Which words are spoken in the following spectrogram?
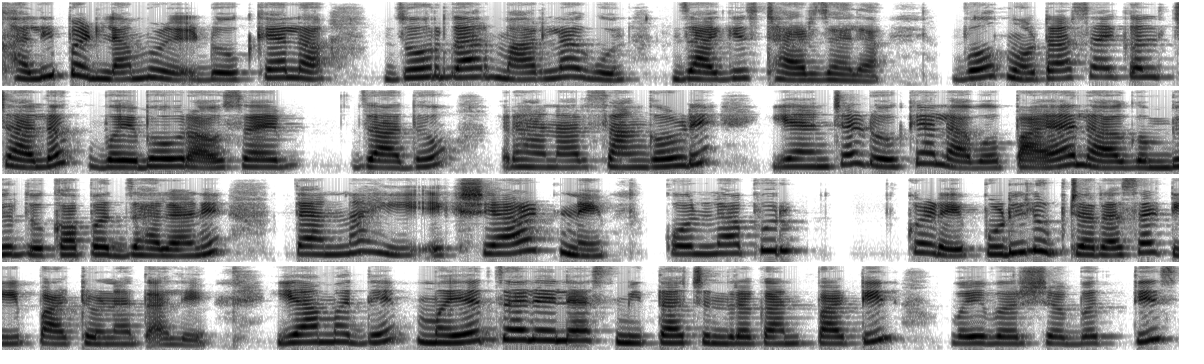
खाली पडल्यामुळे डोक्याला जोरदार मार लागून जागीच ठार झाल्या व मोटारसायकल चालक वैभव रावसाहेब जाधव राहणार सांगवडे यांच्या डोक्याला व पायाला गंभीर दुखापत झाल्याने त्यांनाही एकशे आठने कोल्हापूरकडे पुढील उपचारासाठी पाठवण्यात आले. यामध्ये मयत झालेल्या स्मिता चंद्रकांत पाटील वय वर्ष बत्तीस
